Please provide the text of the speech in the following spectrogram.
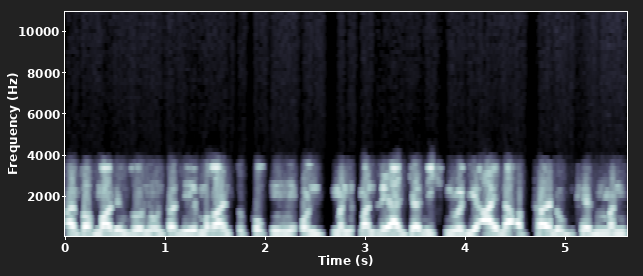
einfach mal in so ein Unternehmen reinzugucken. Und man, man lernt ja nicht nur die eine Abteilung kennen. Man,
